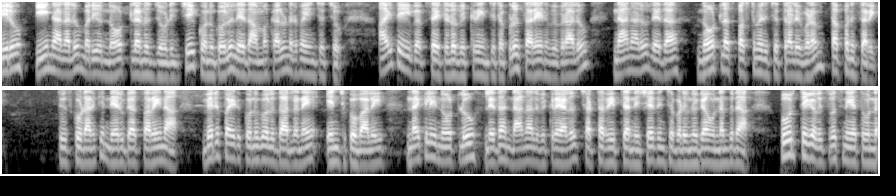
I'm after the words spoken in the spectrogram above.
మీరు ఈ నాణాలు మరియు నోట్లను జోడించి కొనుగోలు లేదా అమ్మకాలు నిర్వహించవచ్చు అయితే ఈ వెబ్సైట్లో విక్రయించేటప్పుడు సరైన వివరాలు నాణాలు లేదా నోట్ల స్పష్టమైన చిత్రాలు ఇవ్వడం తప్పనిసరి. చూసుకోవడానికి నేరుగా సరైన వెరిఫైడ్ కొనుగోలుదారులనే ఎంచుకోవాలి. నకిలీ నోట్లు లేదా నాణాల విక్రయాలు చట్టరీత్యా నిషేధించబడినగా ఉన్నందున పూర్తిగా విశ్వసనీయత ఉన్న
